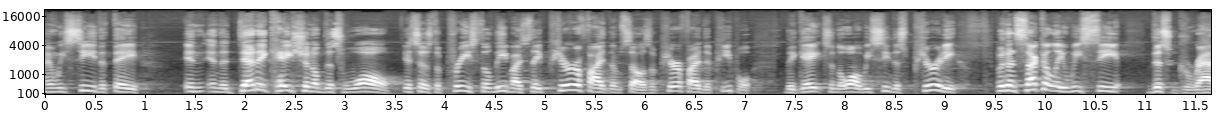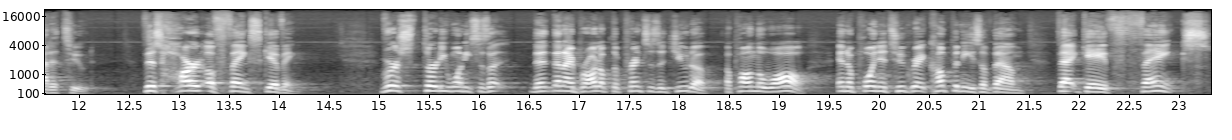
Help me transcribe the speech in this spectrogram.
And we see that they, in, in the dedication of this wall, it says the priests, the Levites, they purified themselves and purified the people, the gates and the wall. We see this purity. But then, secondly, we see this gratitude, this heart of thanksgiving. Verse 31, he says, then I brought up the princes of Judah upon the wall and appointed two great companies of them that gave thanks.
